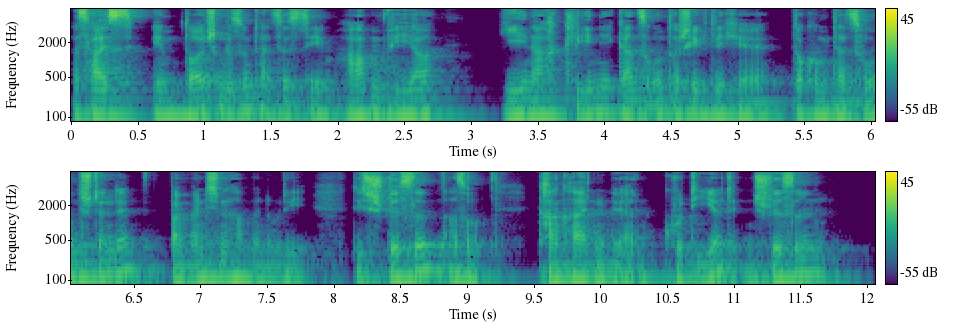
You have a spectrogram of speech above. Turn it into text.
Das heißt, im deutschen Gesundheitssystem haben wir je nach Klinik ganz unterschiedliche Dokumentationsstände. Bei manchen haben wir nur die, die Schlüssel, also Krankheiten werden kodiert in Schlüsseln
